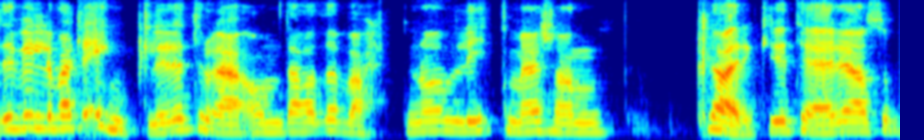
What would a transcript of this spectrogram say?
Det ville vært enklere, tror jeg, om det hadde vært noen litt mer sånn klare kriterier. Altså,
